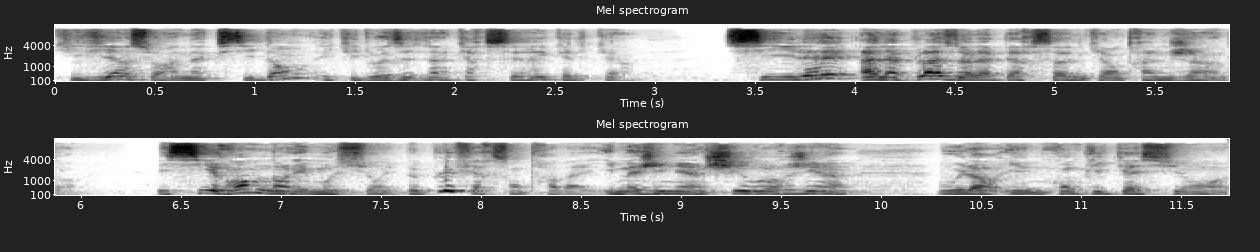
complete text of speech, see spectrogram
qui vient sur un accident et qui doit désincarcérer quelqu'un s'il est à la place de la personne qui est en train de geindre, et s'il rentre dans l'émotion, il ne peut plus faire son travail. Imaginez un chirurgien où alors il y a une complication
